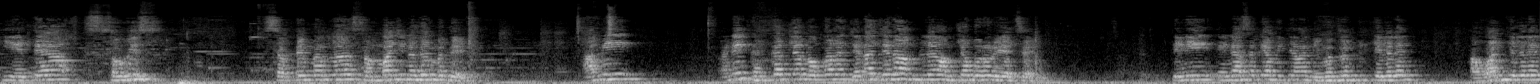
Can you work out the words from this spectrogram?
की येत्या सव्वीस सप्टेंबरला संभाजीनगरमध्ये आम्ही अनेक घटकातल्या लोकांना ज्यांना ज्यांना आपल्या आमच्या बरोबर यायचंय त्यांनी येण्यासाठी आम्ही त्यांना निमंत्रण केलेलं आहे आव्हान केलेलं आहे.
